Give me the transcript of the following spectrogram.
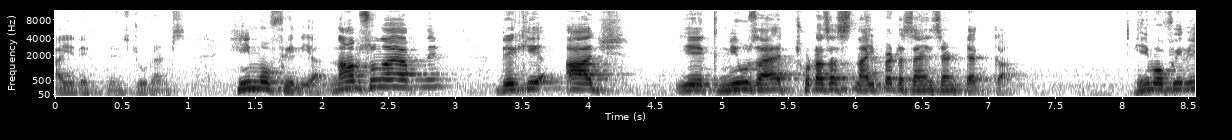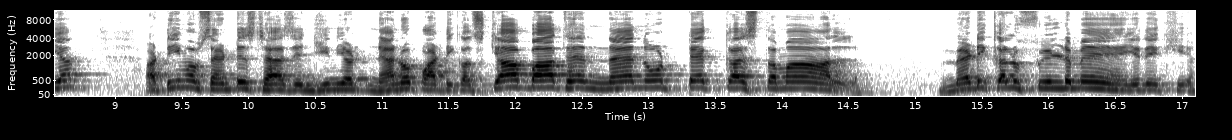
आइए देखते हैं स्टूडेंट्स हीमोफीलिया नाम सुना है आपने? देखिए, आज ये एक न्यूज़ आया, छोटा सा स्नाइपेट साइंस एंड टेक का। Hemophilia a team of scientist has engineered nano particles क्या बात है? नैनो टेक का इस्तेमाल। मेडिकल फ़ील्ड में, ये देखिए।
